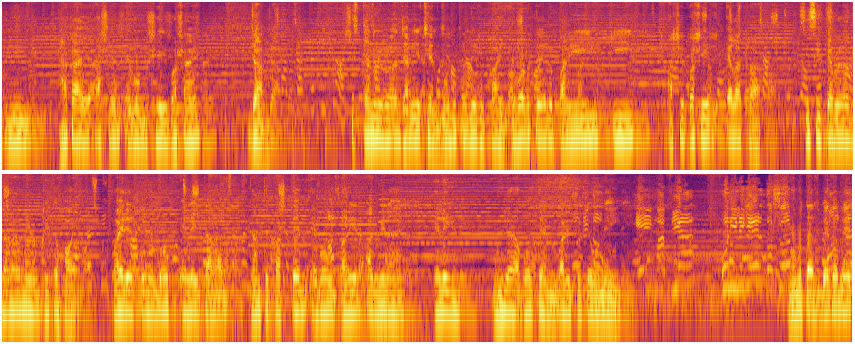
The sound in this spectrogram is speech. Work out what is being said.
তিনি ঢাকায় আসেন এবং সেই বাসায় যান। স্থানীয়রা জানিয়েছেন মমতাজের ভাই এবারতের বাড়িটি আশেপাশের এলাকা? সিসি ক্যামেরা দ্বারা নিয়ন্ত্রিত হয়। বাইরের কোনো লোক এলেই তারা জানতে পারতেন এবং বাড়ির আঙ্গিনায় এলেই মহিলারা বলতেন বাড়িতে কেউ নেই। মমতাজ বেগমের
